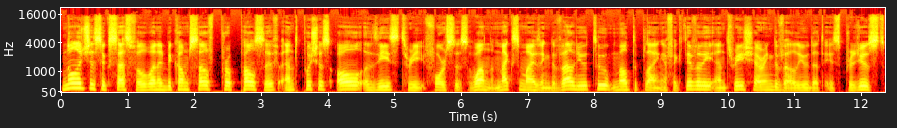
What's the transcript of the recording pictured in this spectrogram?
Knowledge is successful when it becomes self propulsive and pushes all these three forces 1. Maximizing the value, 2. Multiplying effectively, and 3. Sharing the value that is produced.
